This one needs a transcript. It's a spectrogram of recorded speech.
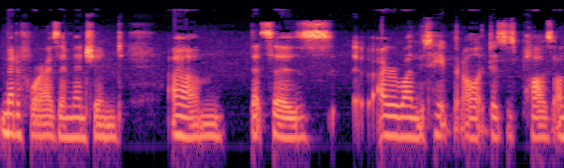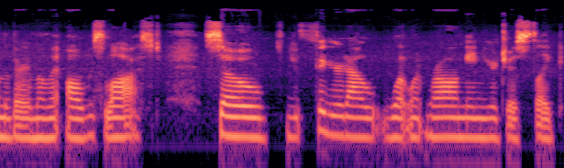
metaphor, as I mentioned, um, that says, I rewind the tape, but all it does is pause on the very moment all was lost. So you figured out what went wrong and you're just like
